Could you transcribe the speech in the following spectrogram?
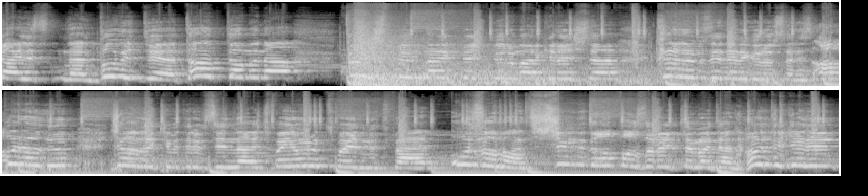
Ailesinden bu videoya tam tamına 5000 like bekliyorum arkadaşlar. Kanalımıza yeni görürseniz abone olup yanındaki bildirim zilini açmayı unutmayın lütfen. O zaman şimdi daha fazla beklemeden hadi gelin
